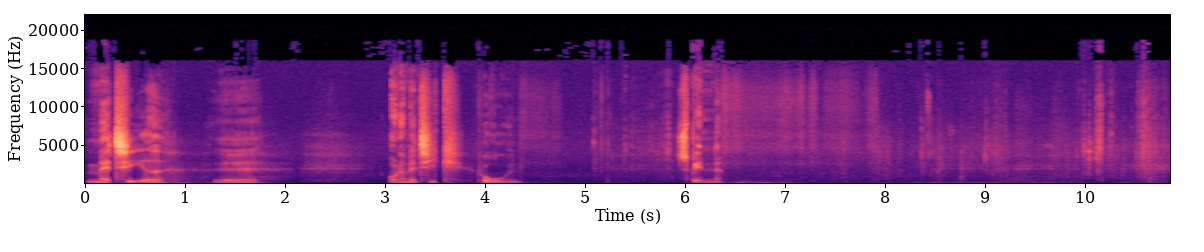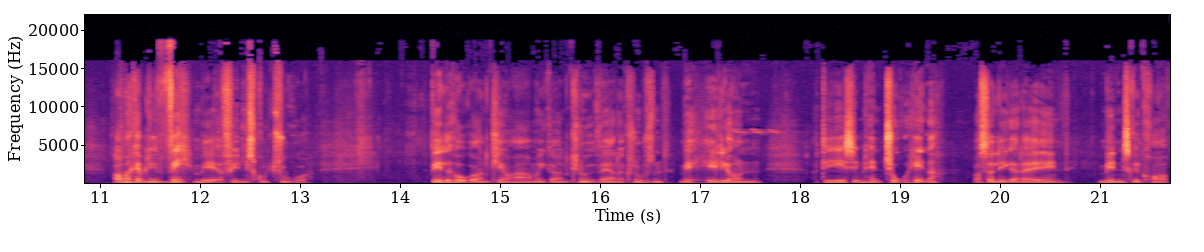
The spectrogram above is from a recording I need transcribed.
materet øh, ornamentik på ruden. Spændende. Og man kan blive ved med at finde skulpturer. Billedhuggeren, keramikeren Knud Werner Knudsen med heligånden. Og det er simpelthen to hænder, og så ligger der en menneskekrop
